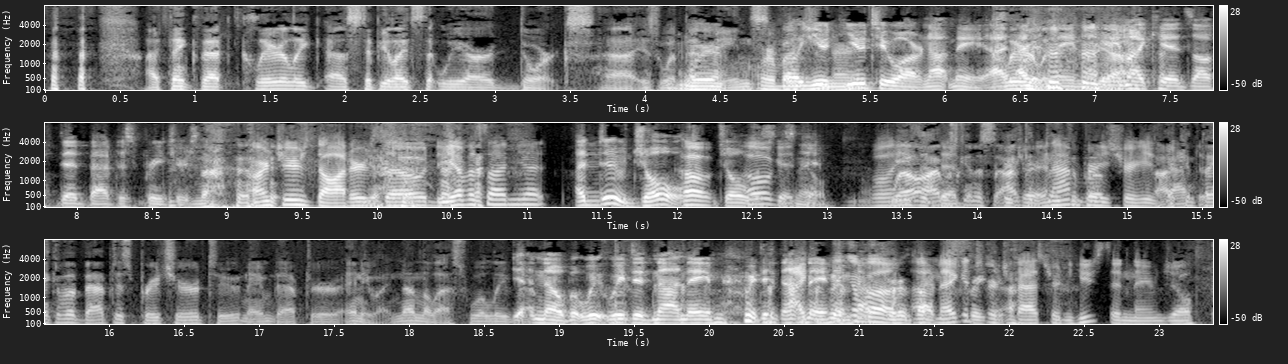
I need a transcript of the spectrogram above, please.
I think that clearly uh, stipulates that we are dorks, uh, is what that we're, means. We're well, you, you two are, not me. I, I name, yeah. name my kids off dead Baptist preachers. Aren't yours daughters, yeah. though? Do you have a son yet? I do. Joel. Oh, Joel is okay, his name. Joel. Well, well I was going to say, I can and I'm pretty a, sure he's. I Baptist. can think of a Baptist preacher too, named after. Anyway, nonetheless, we'll leave. Yeah, no, but we, we did not name we did not I name can him think after a, a, a mega church pastor in Houston named Joel.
